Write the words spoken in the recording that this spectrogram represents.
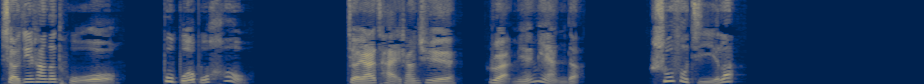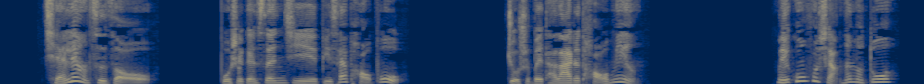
小径上的土不薄不厚。脚丫踩上去软绵绵的，舒服极了。前两次走，不是跟森吉比赛跑步，就是被他拉着逃命，没工夫想那么多。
